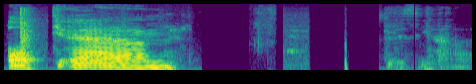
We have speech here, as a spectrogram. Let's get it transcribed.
och... ehm, ska vi se här.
